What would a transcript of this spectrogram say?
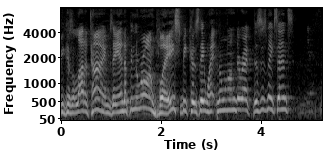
because a lot of times they end up in the wrong place because they went in the wrong direction does this make sense? Yes.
